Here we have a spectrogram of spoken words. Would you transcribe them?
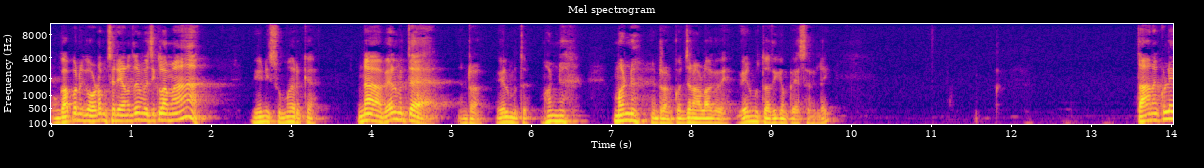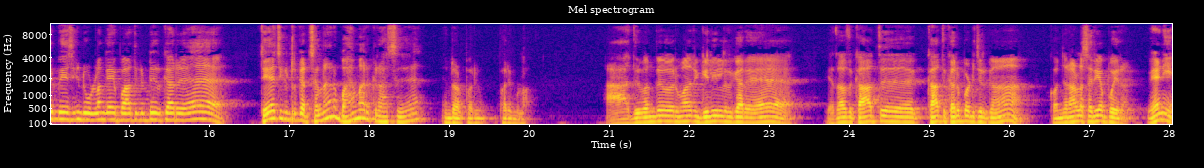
உங்கள் அப்பனுக்கு உடம்பு சரியானதுன்னு வச்சுக்கலாமா? வேணி சும்மா இருக்க. என்ன வேல்முத்த? என்றான். வேல்முத்து மண்ணு மண்ணு என்றான். கொஞ்ச நாளாகவே. வேல்முத்து அதிகம் பேசவில்லை. தானக்குள்ளே பேசிக்கிட்டு உள்ளங்கையை பார்த்துக்கிட்டு இருக்காரு. தேய்ச்சிக்கிட்டு இருக்கார். சில நேரம் பயமாக இருக்கிறாசு என்றார் பரி பரிமளா. அது வந்து ஒரு மாதிரி கிளியில் இருக்காரு. ஏதாவது காற்று காற்று கருப்படிச்சிருக்கான் கொஞ்ச நாளில் சரியாக போயிடும் வேணி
